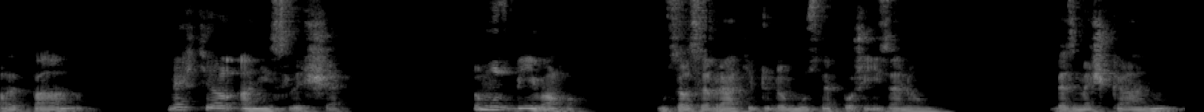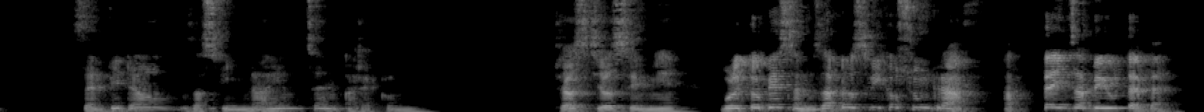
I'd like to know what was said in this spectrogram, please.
ale pán nechtěl ani slyšet. Co mu zbývalo? Musel se vrátit domů s nepořízenou. bez meškání, se vydal za svým nájemcem a řekl mu. Přelstil si mě, kvůli tobě jsem zabil svých osm kráv a teď zabiju tebe.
